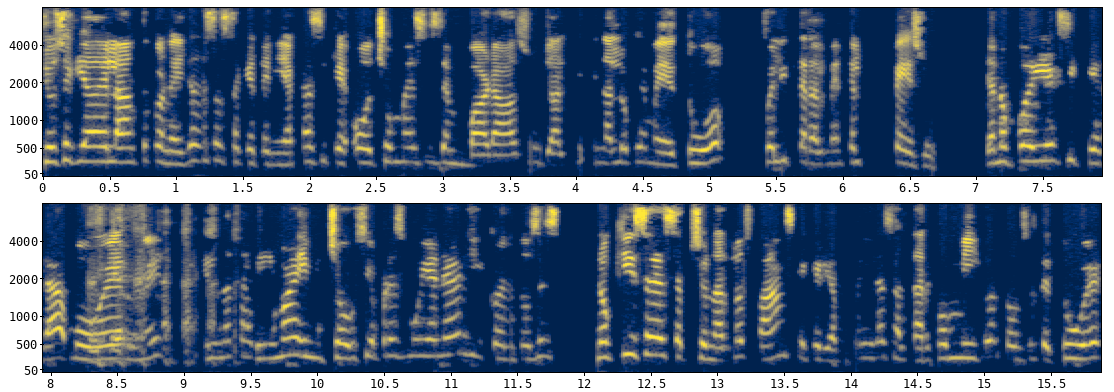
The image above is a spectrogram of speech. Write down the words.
Yo seguí adelante con ellas hasta que tenía casi que ocho meses de embarazo. Ya al final lo que me detuvo fue literalmente el peso. Ya no podía siquiera moverme en una tarima y mi show siempre es muy enérgico. Entonces no quise decepcionar a los fans que querían venir a saltar conmigo. Entonces detuve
